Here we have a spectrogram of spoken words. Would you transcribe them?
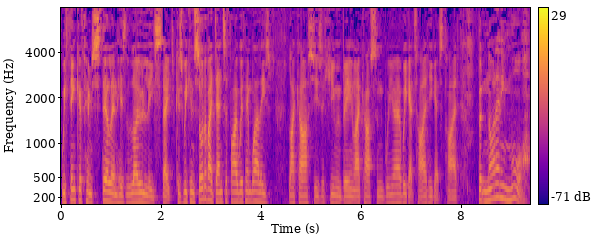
We think of him still in his lowly state because we can sort of identify with him. Well, he's like us. He's a human being like us, and we uh, we get tired. He gets tired, but not anymore.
